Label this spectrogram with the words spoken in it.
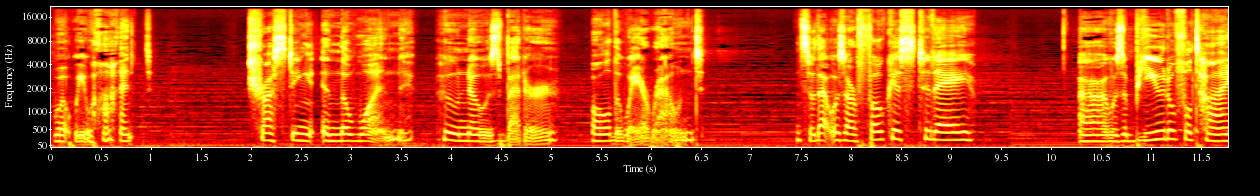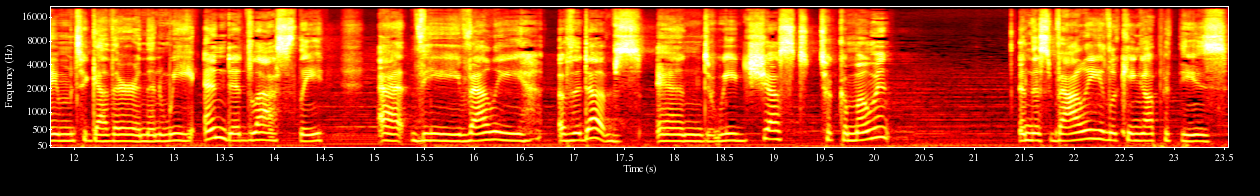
what we want. Trusting in the one who knows better all the way around. And so that was our focus today. Uh, it was a beautiful time together. And then we ended lastly at the Valley of the Doves. And we just took a moment in this valley looking up at these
